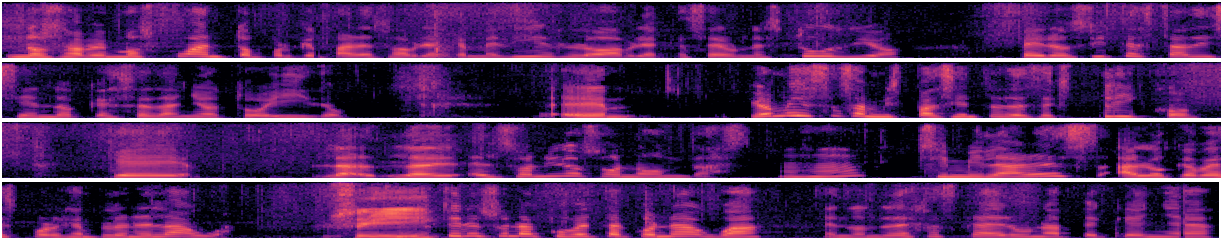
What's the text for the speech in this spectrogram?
No sabemos cuánto, porque para eso habría que medirlo, habría que hacer un estudio, pero sí te está diciendo que se dañó tu oído. Eh, yo a mí a mis pacientes les explico que el sonido son ondas, similares a lo que ves, por ejemplo, en el agua. Sí. Si tú tienes una cubeta con agua en donde dejas caer una pequeña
